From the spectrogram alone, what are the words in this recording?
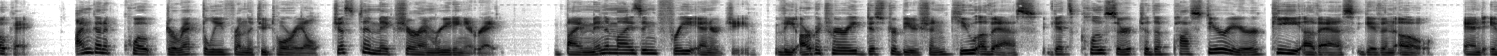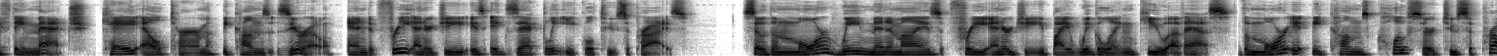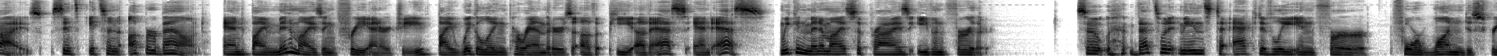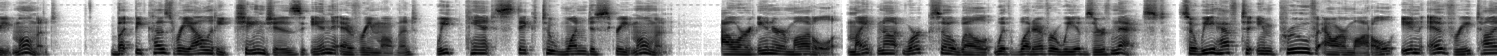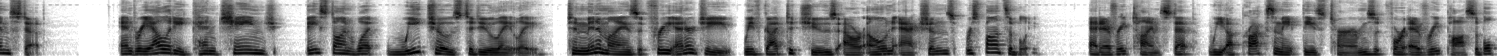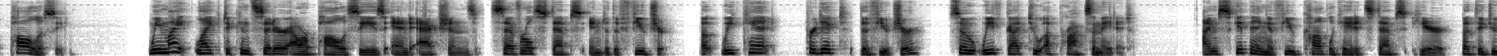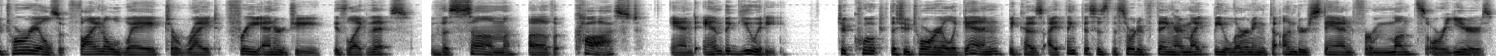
Okay, I'm going to quote directly from the tutorial just to make sure I'm reading it right. By minimizing free energy, the arbitrary distribution Q of S gets closer to the posterior P of S given O and if they match, KL term becomes zero, and free energy is exactly equal to surprise. So the more we minimize free energy by wiggling Q of S, the more it becomes closer to surprise, since it's an upper bound. And by minimizing free energy by wiggling parameters of P of S and S, we can minimize surprise even further. So that's what it means to actively infer for one discrete moment. But because reality changes in every moment, we can't stick to one discrete moment. Our inner model might not work so well with whatever we observe next, so we have to improve our model in every time step. And reality can change based on what we chose to do lately. To minimize free energy, we've got to choose our own actions responsibly. At every time step, we approximate these terms for every possible policy. We might like to consider our policies and actions several steps into the future, but we can't predict the future, so we've got to approximate it. I'm skipping a few complicated steps here, but the tutorial's final way to write free energy is like this. The sum of cost and ambiguity to quote the tutorial again, because I think this is the sort of thing I might be learning to understand for months or years.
